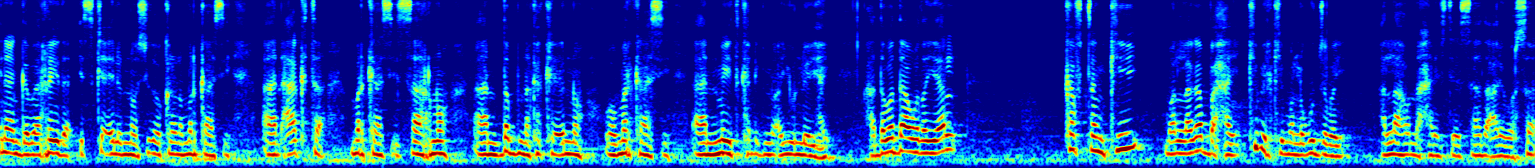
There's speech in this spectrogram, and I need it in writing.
inaan gabaareyda iska celinno sidoo kalena markaasi aan cagta markaasi saarno aan dabna ka kicinno oo markaasi aan meyd ka dhigno ayuu leeyahay. Haddaba daawadayaal kaftankii ma laga baxay kibirkii ma lagu jabay. Allah u naxariistee saada cali warsa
